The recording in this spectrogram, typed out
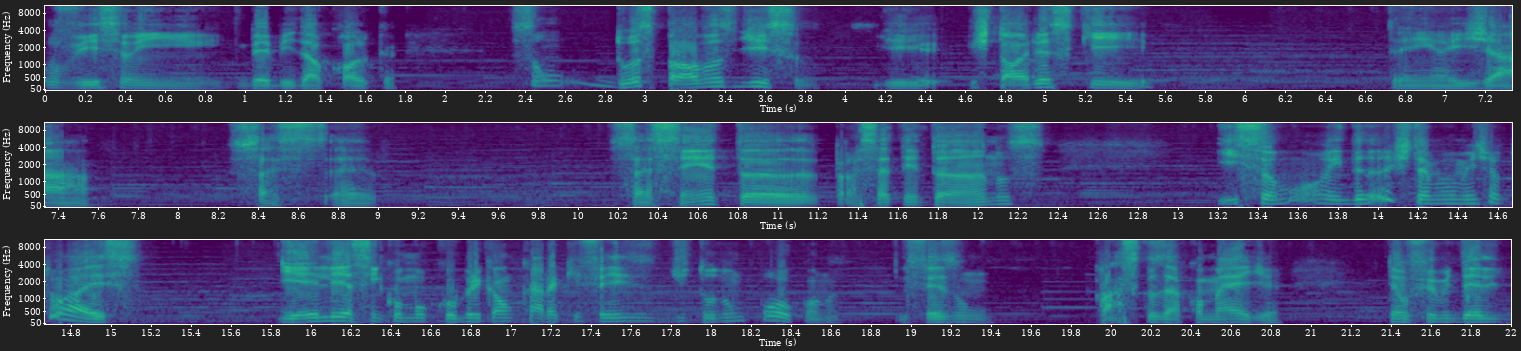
o vício em bebida alcoólica. São duas provas disso. De histórias que tem aí já é, 60 para 70 anos e são ainda extremamente atuais. E ele, assim como o Kubrick, é um cara que fez de tudo um pouco. Né? Ele fez um clássicos da comédia. Tem um filme dele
